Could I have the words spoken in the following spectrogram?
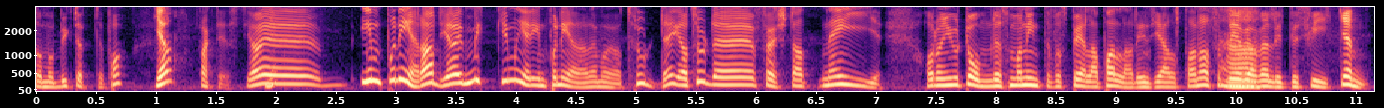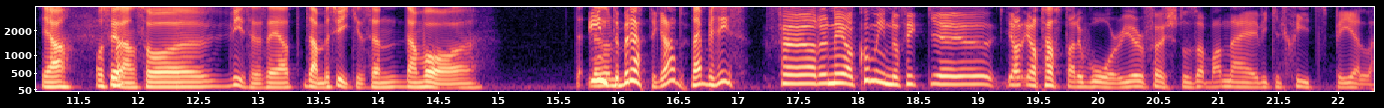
de har byggt upp det på. Ja. Faktiskt. Jag är imponerad. Jag är mycket mer imponerad än vad jag trodde. Jag trodde först att nej, har de gjort om det så man inte får spela Paladins-hjältarna så blev Ja. jag väldigt besviken. Ja, och sedan så visade det sig att den besvikelsen den var den, Inte berättigad. Nej, precis. För när jag kom in och fick eh, jag, jag testade Warrior först och så bara nej, vilket skitspel.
